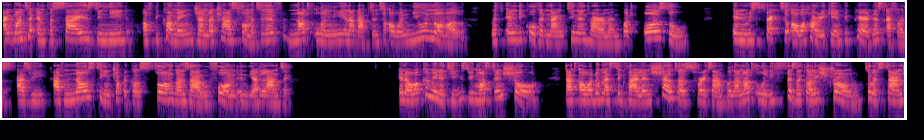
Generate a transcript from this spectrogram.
I want to emphasize the need of becoming gender transformative, not only in adapting to our new normal within the COVID-19 environment, but also in respect to our hurricane preparedness efforts as we have now seen Tropical Storm Gonzalo formed in the Atlantic. In our communities, we must ensure that our domestic violence shelters, for example, are not only physically strong to withstand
